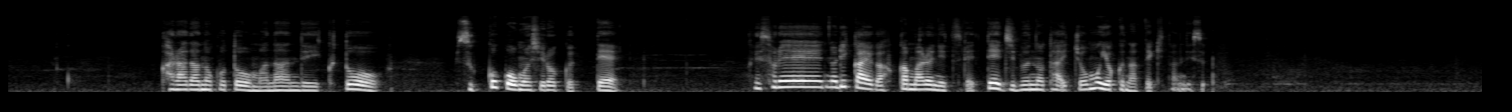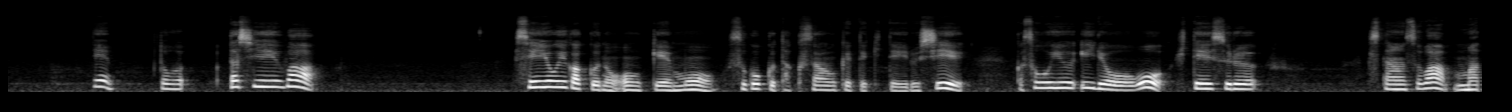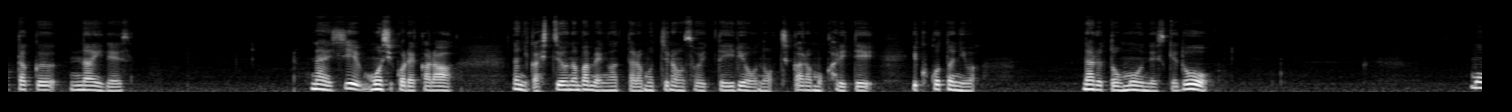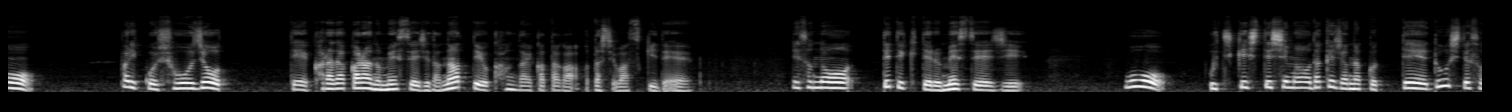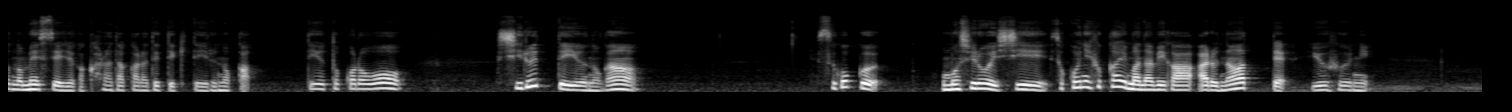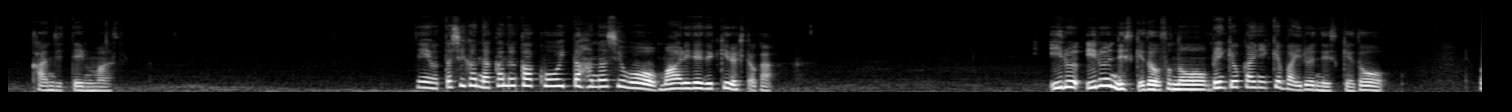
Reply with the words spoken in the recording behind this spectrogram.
体のことを学んでいくとすっごく面白くってでそれの理解が深まるにつれて自分の体調も良くなってきたんです。でと私は西洋医学の恩恵もすごくたくさん受けてきているしそういう医療を否定するスタンスは全くないです。ないしもしこれから何か必要な場面があったらもちろんそういった医療の力も借りていくことにはなると思うんですけどもうやっぱりこう症状って体からのメッセージだなっていう考え方が私は好きででその出てきてるメッセージを打ち消してしまうだけじゃなくってどうしてそのメッセージが体から出てきているのかっていうところを知るっていうのがすごく面白いしそこに深い学びがあるなっていうふうに感じています。で私がなかなかこういった話を周りでできる人がいるいるんですけどその勉強会に行けばいるんですけど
